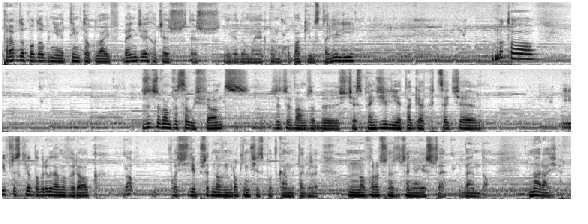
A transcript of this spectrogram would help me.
Prawdopodobnie Team Talk Live będzie, chociaż też nie wiadomo jak tam chłopaki ustalili. No to życzę Wam wesołych świąt. Życzę Wam, żebyście spędzili je tak jak chcecie. I wszystkiego dobrego na nowy rok. No, właściwie przed nowym rokiem się spotkamy, także noworoczne życzenia jeszcze będą. Na razie.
